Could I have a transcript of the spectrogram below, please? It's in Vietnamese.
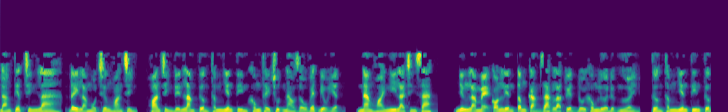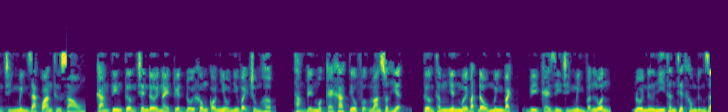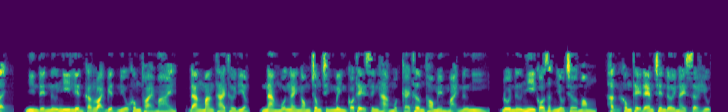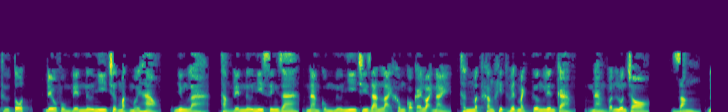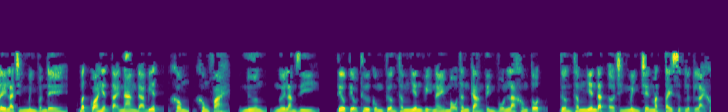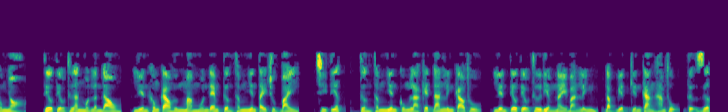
đáng tiếc chính là, đây là một chương hoàn chỉnh, hoàn chỉnh đến làm tưởng thâm nhiên tìm không thấy chút nào dấu vết biểu hiện, nàng hoài nghi là chính xác, nhưng là mẹ con liền tâm cảm giác là tuyệt đối không lừa được người, tưởng thâm nhiên tin tưởng chính mình giác quan thứ sáu, càng tin tưởng trên đời này tuyệt đối không có nhiều như vậy trùng hợp, thẳng đến một cái khác tiêu phượng loan xuất hiện, tưởng thâm nhiên mới bắt đầu minh bạch, vì cái gì chính mình vẫn luôn, đối nữ nhi thân thiết không đứng dậy, nhìn đến nữ nhi liền các loại biệt nhiễu không thoải mái, đang mang thai thời điểm, nàng mỗi ngày ngóng trông chính mình có thể sinh hạ một cái thơm tho mềm mại nữ nhi, đối nữ nhi có rất nhiều chờ mong, hận không thể đem trên đời này sở hữu thứ tốt, đều phủng đến nữ nhi trước mặt mới hảo, nhưng là, thẳng đến nữ nhi sinh ra, nàng cùng nữ nhi chi gian lại không có cái loại này, thân mật khăng khít huyết mạch tương liên cảm, nàng vẫn luôn cho, rằng, đây là chính mình vấn đề, bất quá hiện tại nàng đã biết, không, không phải, nương, ngươi làm gì, tiêu tiểu thư cùng tưởng thâm nhiên vị này mẫu thân cảm tình vốn là không tốt, tưởng thâm nhiên đặt ở chính mình trên mặt tay sức lực lại không nhỏ, tiêu tiểu thư ăn một lần đau, liền không cao hứng mà muốn đem tưởng thâm nhiên tay chụp bay, chỉ tiếc, tưởng thâm nhiên cũng là kết đan linh cao thủ, liền tiêu tiểu thư điểm này bản lĩnh, đặc biệt kiến càng hám thụ, tự dước,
